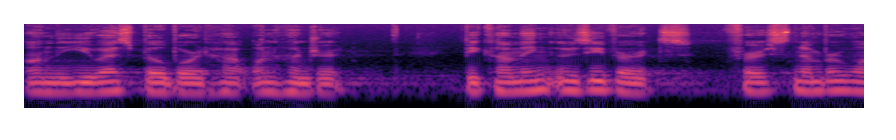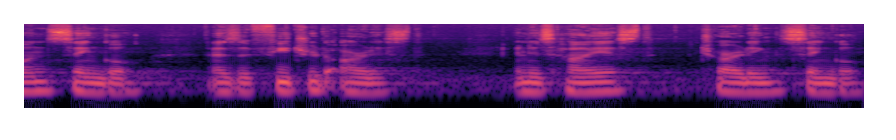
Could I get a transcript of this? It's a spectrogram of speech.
on the US Billboard Hot 100, becoming Uzi Vert's first number one single as a featured artist and his highest charting single.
